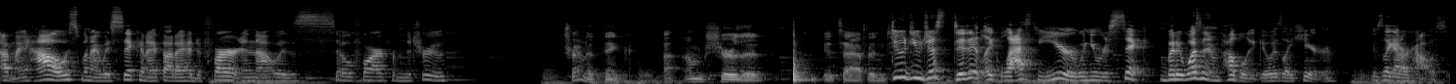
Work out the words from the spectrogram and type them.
at my house when I was sick and I thought I had to fart, and that was so far from the truth. trying to think. I'm sure that it's happened. Dude, you just did it like last year when you were sick, but it wasn't in public. It was like here. It was like at our house.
